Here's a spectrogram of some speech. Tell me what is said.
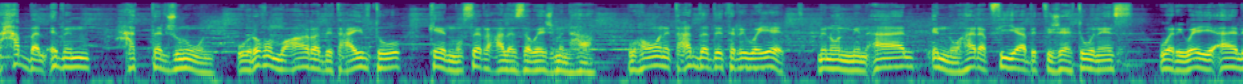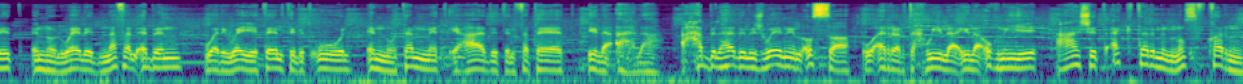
أحب الإبن حتى الجنون ورغم معارضة عائلته كان مصر على الزواج منها. وهون تعددت الروايات منهم من قال إنه هرب فيها باتجاه تونس ورواية قالت إنه الوالد نفى الابن ورواية ثالثة بتقول إنه تمت إعادة الفتاة إلى أهلها. أحب الهادي الجواني القصة وقرر تحويلها إلى أغنية عاشت أكثر من نصف قرن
